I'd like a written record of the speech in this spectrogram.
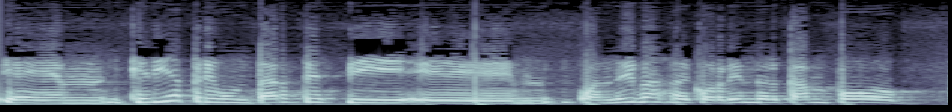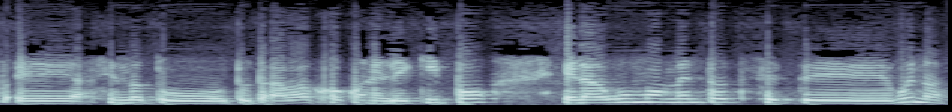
eh, quería preguntarte si eh, cuando ibas recorriendo el campo eh, haciendo tu, trabajo con el equipo, en algún momento se te, bueno,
